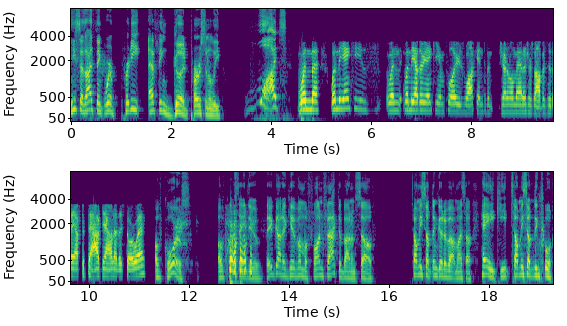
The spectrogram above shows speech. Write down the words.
He says I think we're pretty effing good personally. What? when the when the Yankees when when the other Yankee employees walk into the general manager's office, do they have to bow down at his doorway? Of course. Of course they do. They've got to give him a fun fact about himself. Tell me something good about myself. Hey, Keith, tell me something cool.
